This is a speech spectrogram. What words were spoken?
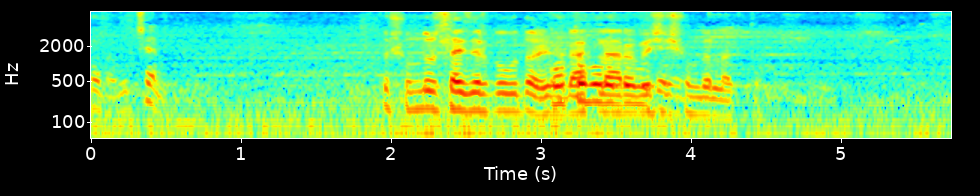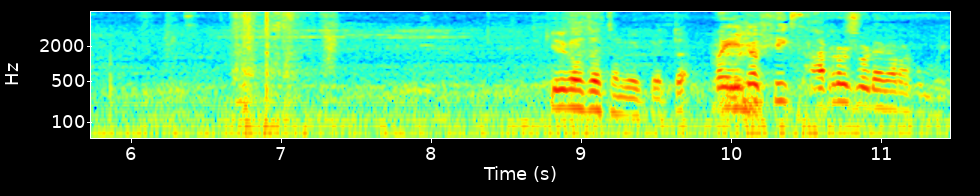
কথা বুঝছেন? তো সুন্দর সাইজের কবুতর এটা ডাকলে আরও বেশি সুন্দর লাগতো। কীরকম চাচ্ছেন ভাই পেটটা? ভাই এটা ফিক্স আঠারোশো টাকা রাখুন ভাই।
